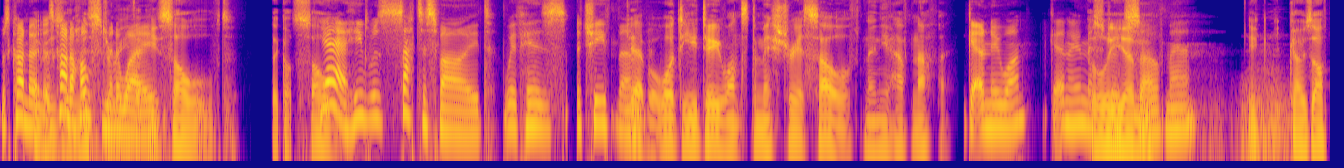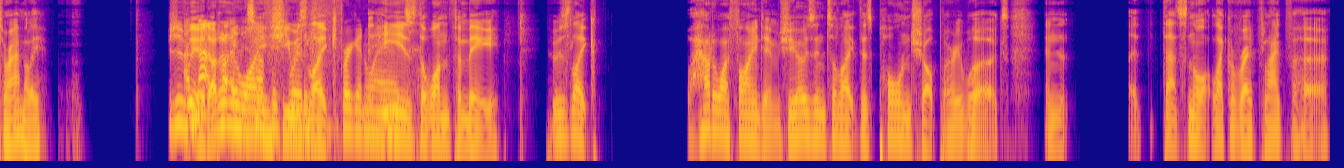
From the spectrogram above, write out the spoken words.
was kind of It it was was kind of wholesome in a mystery that way. he solved. That got solved. Yeah, he was satisfied with his achievement. Yeah, but what do you do once the mystery is solved? And then you have nothing. Get a new one. Get a new Well, mystery he, um, solve, man. he goes after Amelie. Which is weird. I don't know why she was really like, friggin' weird. he is the one for me. It was like, how do I find him? She goes into like this pawn shop where he works, and uh, that's not like a red flag for her.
